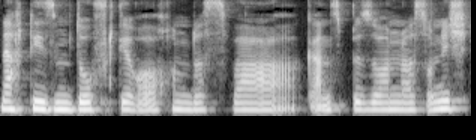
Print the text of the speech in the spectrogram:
nach diesem Duft gerochen. Das war ganz besonders. Und ich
